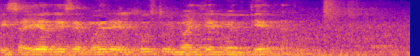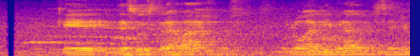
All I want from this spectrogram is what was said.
Isaías dice, muere el justo y no hay quien lo entienda, que de sus trabajos lo ha librado el Señor.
